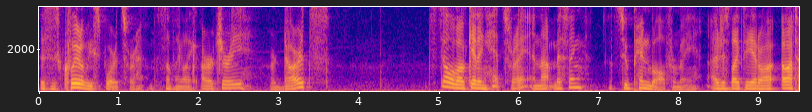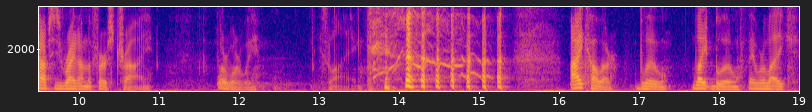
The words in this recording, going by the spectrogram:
This is clearly sports for him. Something like archery or darts. It's still about getting hits, right? And not missing. It's too pinball for me. I just like to get autopsies right on the first try. Where were we? He's lying. Eye color, blue, light blue. They were like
